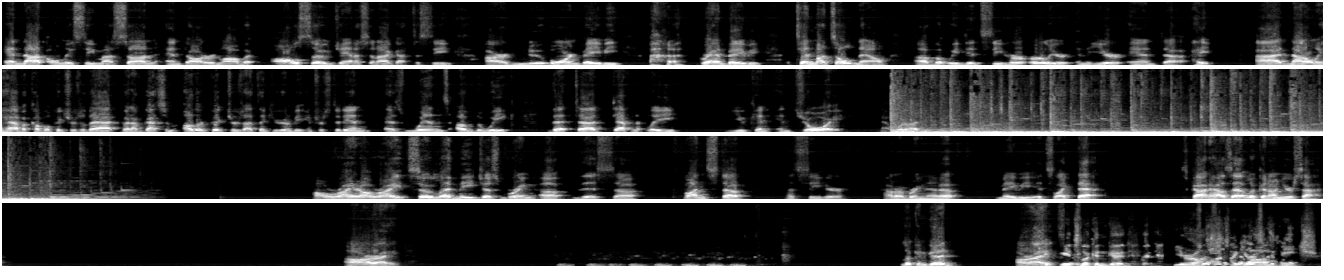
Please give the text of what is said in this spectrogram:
and not only see my son and daughter in law, but also Janice and I got to see our newborn baby, grandbaby, 10 months old now. Uh, but we did see her earlier in the year. And uh, hey, I not only have a couple of pictures of that, but I've got some other pictures I think you're going to be interested in as wins of the week that uh, definitely you can enjoy. Now, what do I do? All right, all right. So let me just bring up this uh, fun stuff. Let's see here. How do I bring that up? Maybe it's like that. Scott, how's that looking on your side? All right. Looking good? All right. It's so, looking good. You're on looks like you're on the beach.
